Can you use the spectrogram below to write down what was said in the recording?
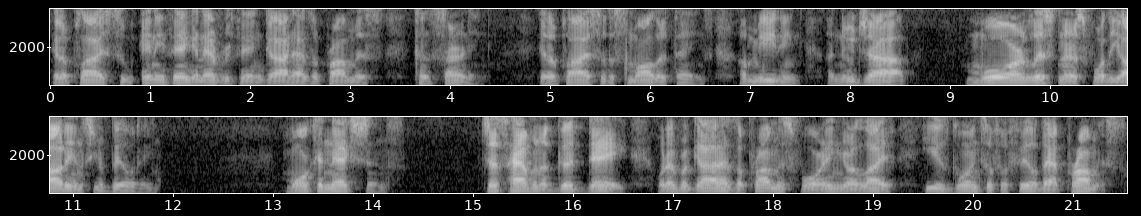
it applies to anything and everything God has a promise concerning. It applies to the smaller things a meeting, a new job, more listeners for the audience you're building, more connections, just having a good day. Whatever God has a promise for in your life, He is going to fulfill that promise.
